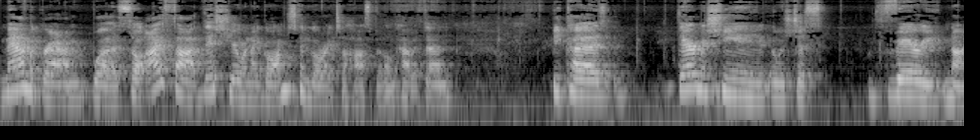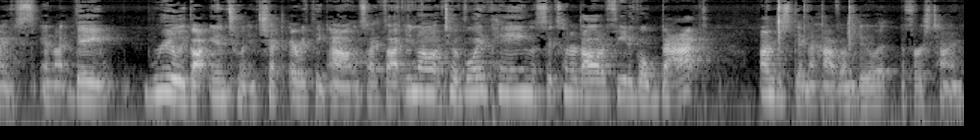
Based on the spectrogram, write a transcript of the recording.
mammogram was. So I thought this year when I go, I'm just gonna go right to the hospital and have it done because their machine, it was just very nice. And I, they really got into it and checked everything out. And so I thought, you know, to avoid paying the $600 fee to go back, I'm just gonna have them do it the first time.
